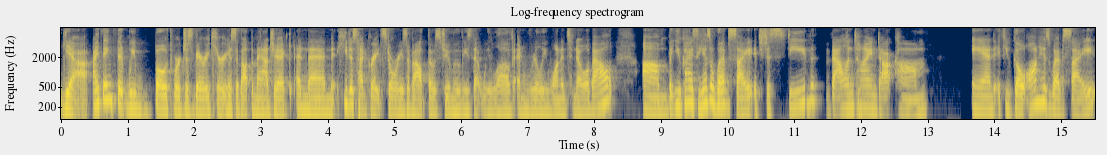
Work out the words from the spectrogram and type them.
yeah, I think that we both were just very curious about the magic. And then he just had great stories about those two movies that we love and really wanted to know about. Um, but you guys, he has a website. It's just stevevalentine.com. And if you go on his website,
